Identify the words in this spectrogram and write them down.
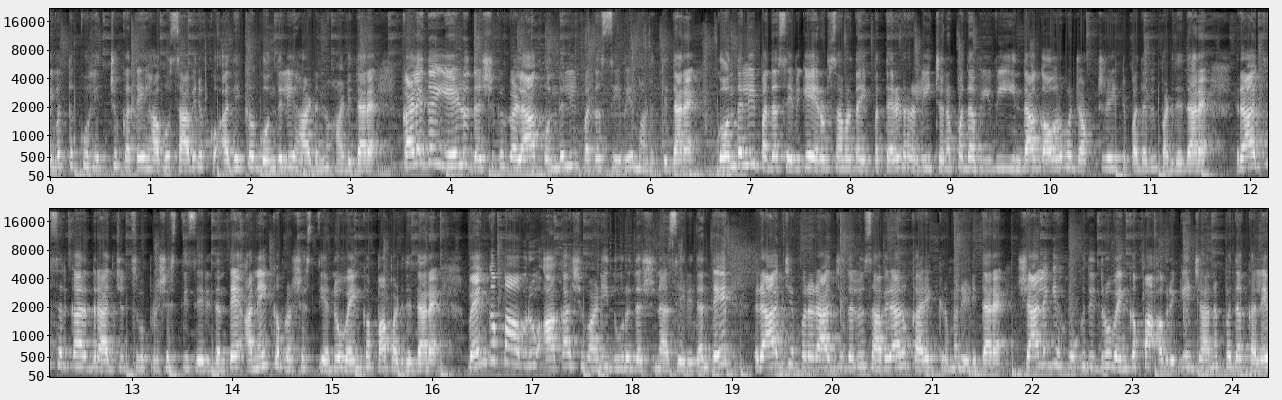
ಐವತ್ತಕ್ಕೂ ಹೆಚ್ಚು ಕತೆ ಹಾಗೂ ಸಾವಿರಕ್ಕೂ ಅಧಿಕ ಗೊಂದಲಿ ಹಾಡನ್ನು ಹಾಡಿದ್ದಾರೆ. ಕಳೆದ ಏಳು ದಶಕಗಳ ಗೊಂದಲಿ ಪದ ಸೇವೆ ಮಾಡುತ್ತಿದ್ದಾರೆ. ಗೊಂದಲಿ ಪದ ಸೇವೆಗೆ ಎರಡು ಸಾವಿರದ ಇಪ್ಪತ್ತೆರಡರಲ್ಲಿ ಜನಪದ ವಿವಿಯಿಂದ ಗೌರವ ಡಾಕ್ಟರೇಟ್ ಪದವಿ ಪಡೆದಿದ್ದಾರೆ. ರಾಜ್ಯ ಸರ್ಕಾರದ ರಾಜ್ಯೋತ್ಸವ ಪ್ರಶಸ್ತಿ ಸೇರಿದಂತೆ ಅನೇಕ ಪ್ರಶಸ್ತಿಯನ್ನು ವೆಂಕಪ್ಪ ಪಡೆದಿದ್ದಾರೆ. ವೆಂಕಪ್ಪ ಅವರು ಆಕಾಶವಾಣಿ ದೂರದರ್ಶನ ಸೇರಿದಂತೆ ರಾಜ್ಯ ಪರ ರಾಜ್ಯದಲ್ಲೂ ಸಾವಿರಾರು ಕಾರ್ಯಕ್ರಮ ನೀಡಿದ್ದಾರೆ. ಶಾಲೆಗೆ ಹೋಗದಿದ್ರೂ ವೆಂಕಪ್ಪ ಅವರಿಗೆ ಜಾನಪದ ಕಲೆ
